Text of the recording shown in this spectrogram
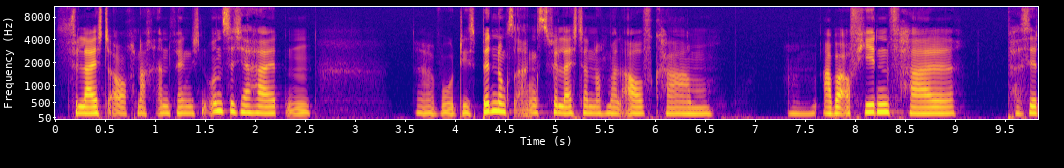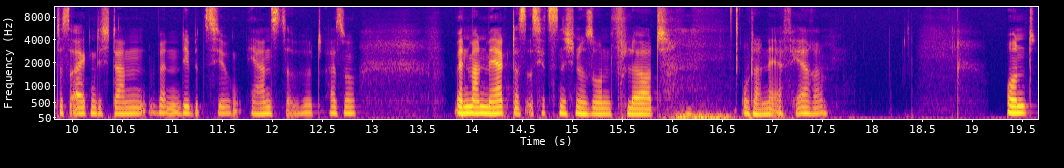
vielleicht auch nach anfänglichen Unsicherheiten, wo die Bindungsangst vielleicht dann nochmal aufkam. Ähm, aber auf jeden Fall passiert es eigentlich dann, wenn die Beziehung ernster wird. Also wenn man merkt, das ist jetzt nicht nur so ein Flirt. oder eine Affäre. Und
